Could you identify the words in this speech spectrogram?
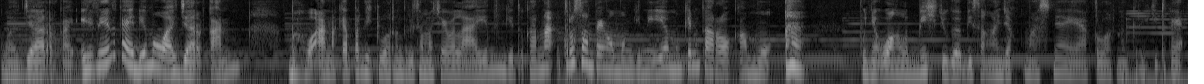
wajar kayak ini kayak dia mewajarkan bahwa anaknya pergi ke luar negeri sama cewek lain gitu. Karena terus sampai ngomong gini ya mungkin kalau kamu punya uang lebih juga bisa ngajak emasnya ya ke luar negeri gitu. Kayak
